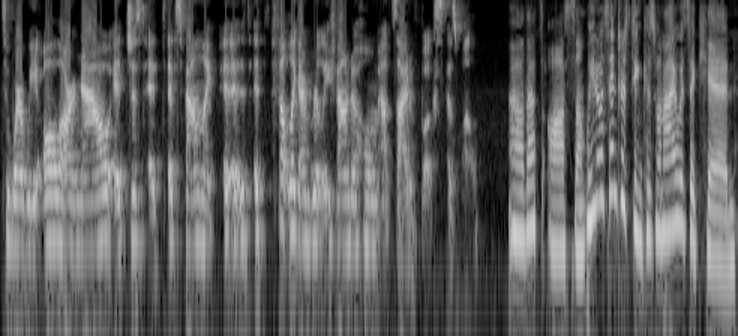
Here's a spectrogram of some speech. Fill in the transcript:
to where we all are now, it just it, it's found like it, it felt like I really found a home outside of books as well. Oh, that's awesome. Well, you know, it's interesting because when I was a kid, well,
